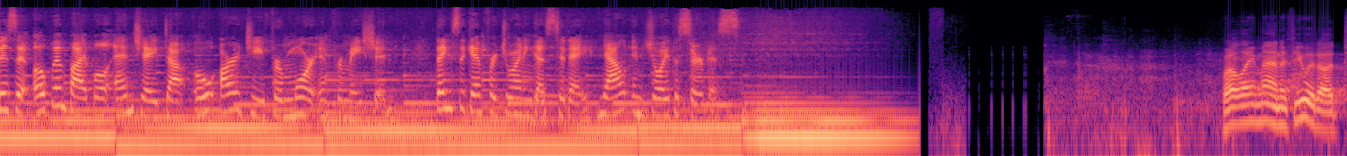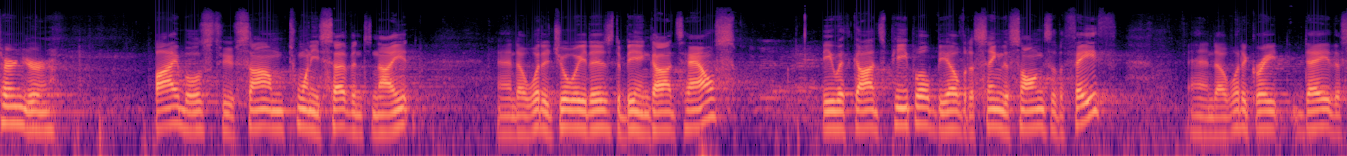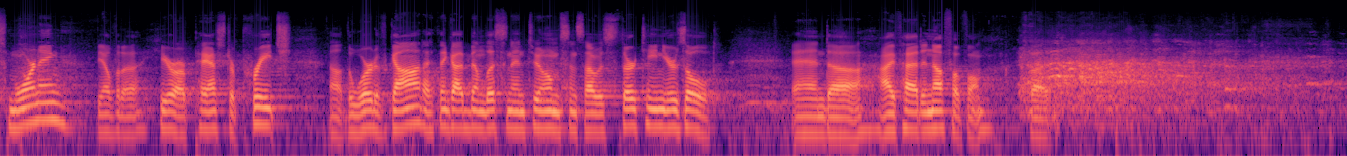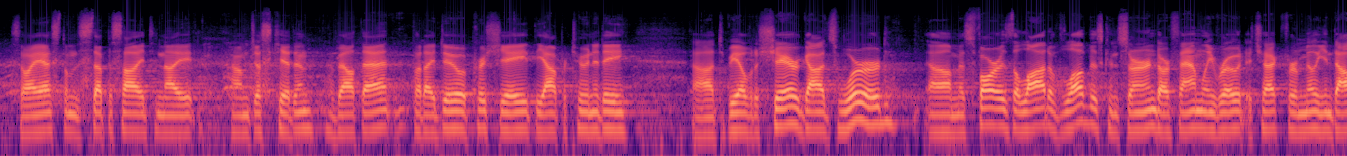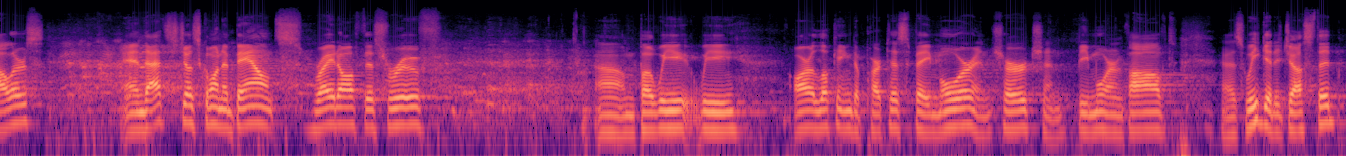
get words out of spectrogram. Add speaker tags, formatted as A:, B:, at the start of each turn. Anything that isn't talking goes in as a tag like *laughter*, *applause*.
A: Visit openbiblenj.org for more information. Thanks again for joining us today. Now enjoy the service.
B: Well, amen. If you would uh, turn your Bibles to Psalm 27 tonight, and uh, what a joy it is to be in God's house, be with God's people, be able to sing the songs of the faith. And uh, what a great day this morning, be able to hear our pastor preach uh, the Word of God. I think I've been listening to him since I was 13 years old, and uh, I've had enough of them. But *laughs* so I asked him to step aside tonight. I'm just kidding about that, but I do appreciate the opportunity uh, to be able to share God's Word. Um, as far as a lot of love is concerned, our family wrote a check for a million dollars and that's just going to bounce right off this roof. Um, but we, we are looking to participate more in church and be more involved as we get adjusted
